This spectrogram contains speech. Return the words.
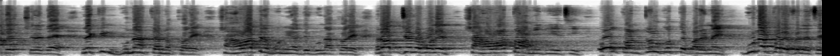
আদেশ ছেড়ে দেয়। লেকিন গুনাহ কেন করে? শাহওয়াতের বুনিয়াদে গুনাহ করে। রব যেন বলেন শাহওয়াতও আমি দিয়েছি। ও কন্ট্রোল করতে পারে নাই। গুনাহ করে ফেলেছে।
